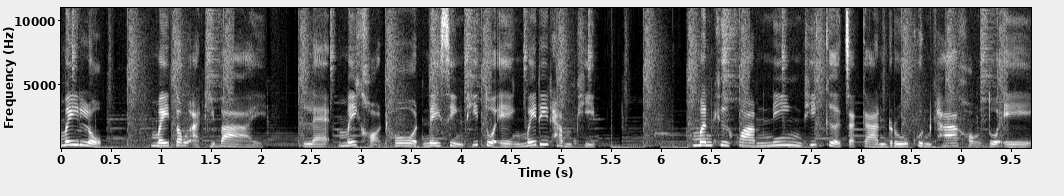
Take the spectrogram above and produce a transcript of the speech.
ไม่หลบ ไม่ต้องอธิบาย และไม่ขอโทษในสิ่งที่ตัวเองไม่ได้ทำผิด มันคือความนิ่งที่เกิดจากการรู้คุณค่าของตัวเอง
